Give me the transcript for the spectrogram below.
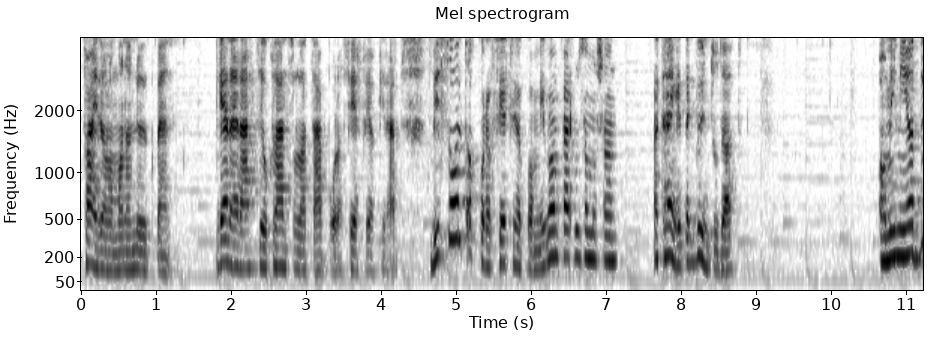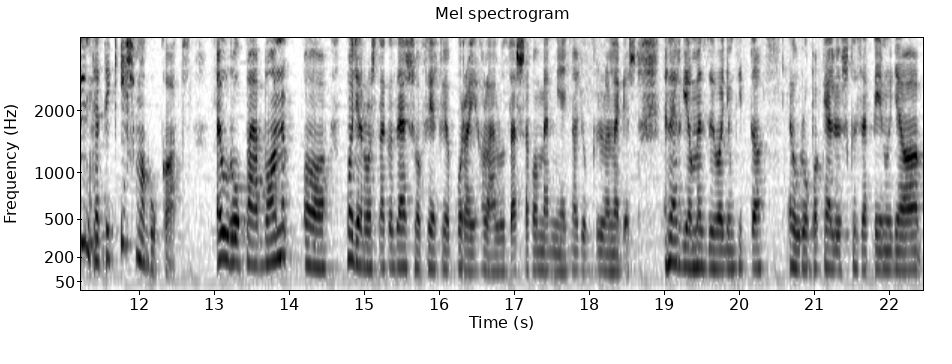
fájdalom van a nőkben generációk láncolatából a férfiak iránt. Viszont akkor a férfiakban mi van párhuzamosan? Hát rengeteg bűntudat, ami miatt büntetik is magukat. Európában a Magyarország az első a férfiak korai halálozásában, mert mi egy nagyon különleges energiamező vagyunk itt a Európa kellős közepén, ugye a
